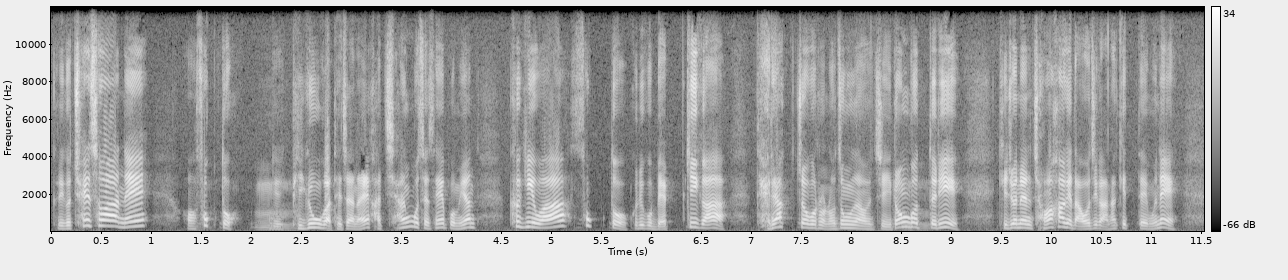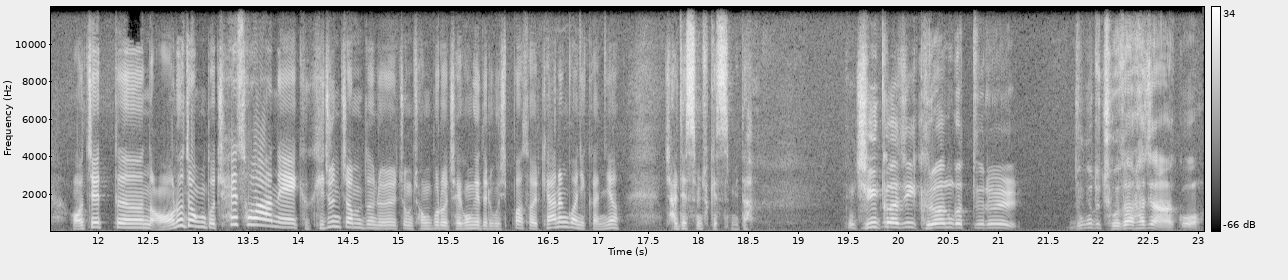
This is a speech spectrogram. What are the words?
그리고 최소한의 어, 속도 이제 비교가 되잖아요. 같이 한 곳에서 해보면 크기와 속도 그리고 맵기가 대략적으로 어느 정도 나오지 이런 것들이 기존에는 정확하게 나오지가 않았기 때문에 어쨌든 어느 정도 최소한의 그 기준점들을 좀 정보를 제공해드리고 싶어서 이렇게 하는 거니까요. 잘 됐으면 좋겠습니다. 그럼 지금까지 그런 것들을 누구도 조사를 하지 않았고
